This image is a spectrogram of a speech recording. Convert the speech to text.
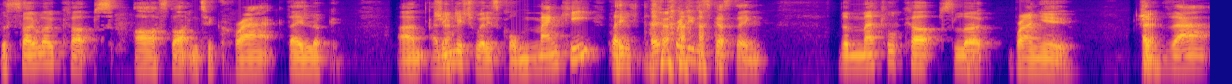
The solo cups are starting to crack. They look, um, an Sure. English word is called manky. They, they're pretty disgusting. The metal cups look brand new. Sure. And that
